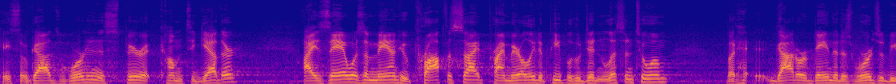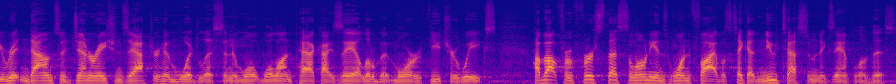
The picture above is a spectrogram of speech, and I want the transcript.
Okay, so God's word and his spirit come together. Isaiah was a man who prophesied primarily to people who didn't listen to him, but God ordained that his words would be written down so generations after him would listen. And we'll, we'll unpack Isaiah a little bit more in future weeks. How about from 1 Thessalonians 1 5? Let's take a New Testament example of this.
